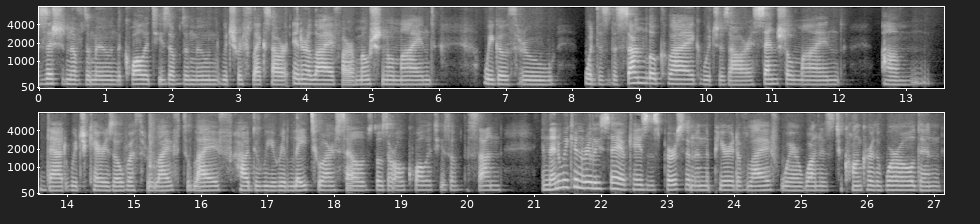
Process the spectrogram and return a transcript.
position of the moon, the qualities of the moon, which reflects our inner life, our emotional mind. We go through what does the sun look like, which is our essential mind. Um, that which carries over through life to life. How do we relate to ourselves? Those are all qualities of the sun. And then we can really say, okay, is this person in the period of life where one is to conquer the world and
